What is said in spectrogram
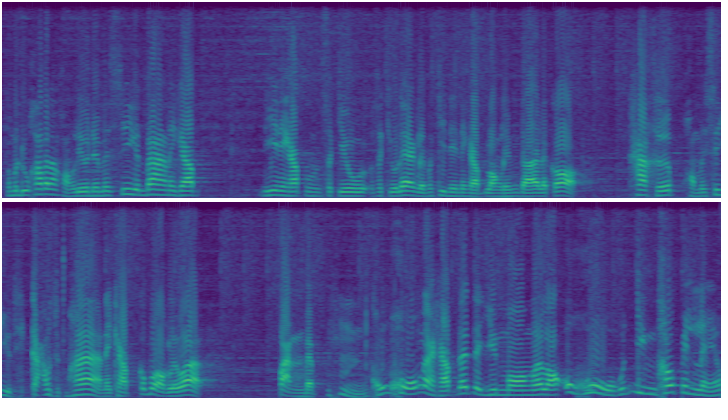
เรามาดูค่าพลังของเลโอเนมซี่กันบ้างนะครับ นี่นะครับสกิลสกิลแรกเลยเมื่อกี้นี้นะครับลองเล่นได้แล้วก็ค่าเคิร์ฟของเมสซี่อยู่ที่ 95 นะครับ ก็บอกเลยว่าปั่นแบบโค้งๆอะครับ ได้แต่ยืนมองแล้วร้อง โอ้โหยิงเข้าเป็นแล้ว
